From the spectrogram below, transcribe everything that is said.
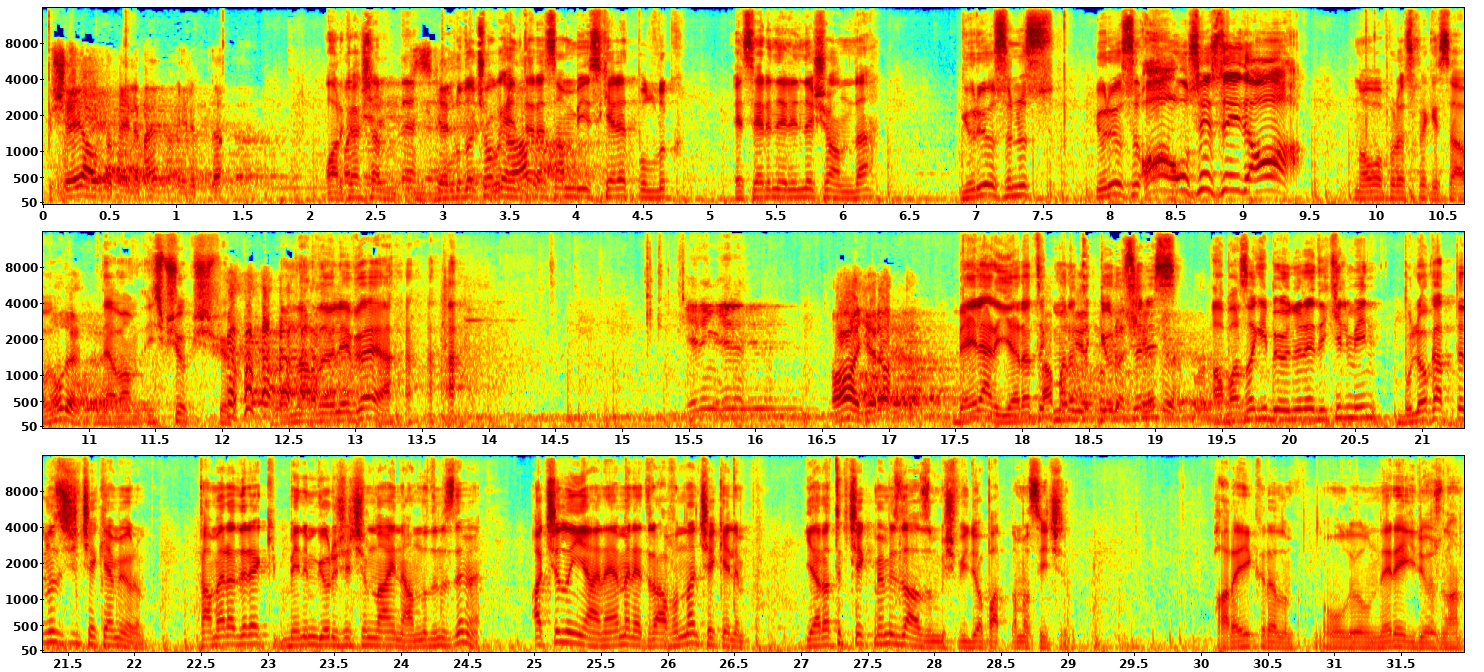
Bir şey aldım elime, elimde. Arkadaşlar elinde. Burada çok Bu enteresan abi? bir iskelet bulduk. Eserin elinde şu anda. Görüyorsunuz. Görüyorsun. Aa o ses neydi? Aa! Nova Prospect hesabı. Ne oluyor? Devam. Hiçbir şey yok, hiçbir şey yok. Onlar da öyle yapıyor ya. Gelin gelin. Aa yere. Beyler yaratık bunu maratık yapımda görürseniz arada. abaza gibi önüne dikilmeyin. Blok attığınız için çekemiyorum. Kamera direkt benim görüş açımla aynı anladınız değil mi? Açılın yani hemen etrafından çekelim. Yaratık çekmemiz lazımmış video patlaması için. Parayı kıralım. Ne oluyor oğlum nereye gidiyoruz lan?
